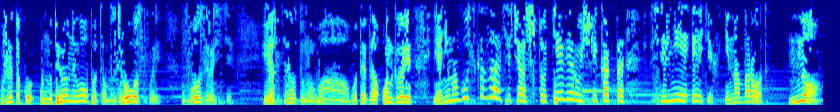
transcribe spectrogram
уже такой умудренный опытом, взрослый, в возрасте. И я стоял, думаю, вау, вот это... Он говорит, я не могу сказать сейчас, что те верующие как-то сильнее этих, и наоборот. Но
